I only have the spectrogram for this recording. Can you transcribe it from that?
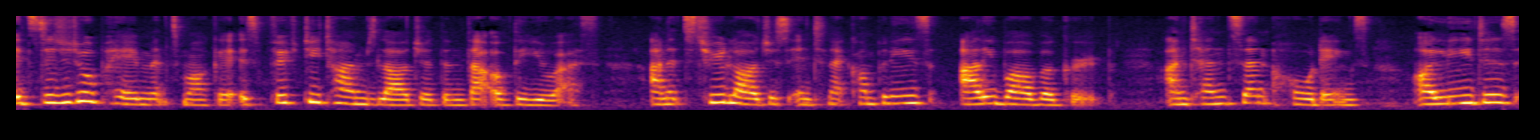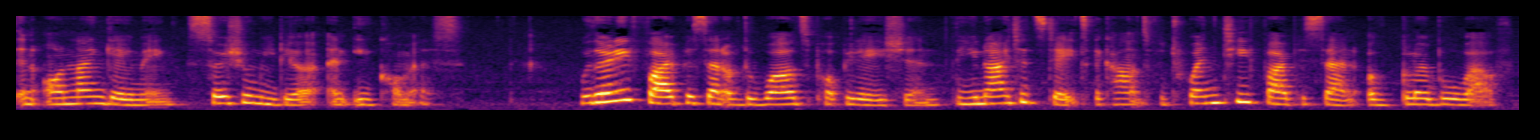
Its digital payments market is 50 times larger than that of the US, and its two largest internet companies, Alibaba Group and Tencent Holdings, are leaders in online gaming, social media, and e commerce. With only 5% of the world's population, the United States accounts for 25% of global wealth,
